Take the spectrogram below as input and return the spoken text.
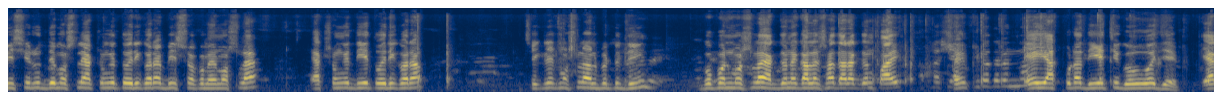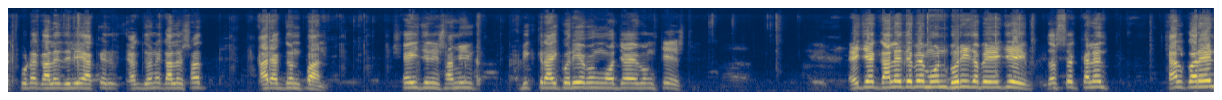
বিশির উদ্দে মশলা একসঙ্গে তৈরি করা, বিশ রকমের মশলা একসঙ্গে দিয়ে তৈরি করা। সিক্রেট মশলা অল্প একটু দিই। গোপন মশলা একজনের গালের স্বাদ আর একজন পায় এই এক ফোঁটা দিয়েছি গৌ যে এক ফোঁটা গালে দিলে একের একজনের গালের স্বাদ আর একজন পান। সেই জিনিস আমি বিক্রয় করি এবং মজা এবং টেস্ট এই যে গালে দেবে মন ভরে যাবে। এই যে দর্শক খেলেন খেয়াল করেন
